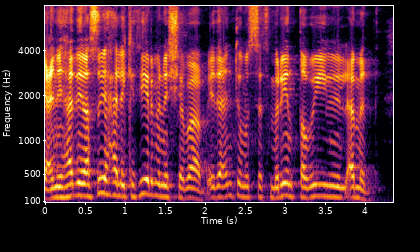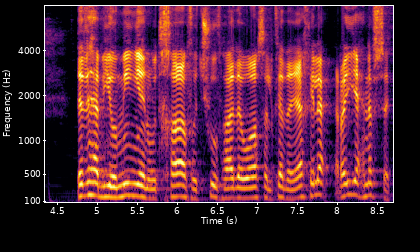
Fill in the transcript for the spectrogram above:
يعني هذه نصيحة لكثير من الشباب. إذا أنتم مستثمرين طويل الأمد تذهب يوميا وتخاف وتشوف هذا واصل كذا. يا أخي لا ريح نفسك.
